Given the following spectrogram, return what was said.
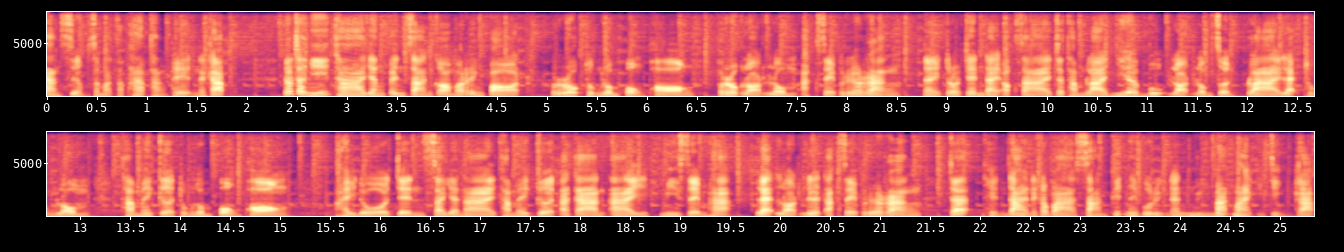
การเสื่อมสมรรถภาพทางเพศนะครับ นอกจากนี้ทายังเป็นสารก่อมะเร็งปอด โรคถุงลมโป่งพอง โรคหลอดลมอักเสบเรื้อรัง ไนโตรเจนไดออกไซด์จะทำลายเยื่อบุหลอดลมส่วนปลายและถุงลมทำให้เกิดถุงลมโป่งพอง ไฮโดรเจนไซยาไนด์ทำให้เกิดอาการไอ มีเสมหะ และหลอดเลือดอักเสบเรื้อรัง จะเห็นได้นะครับว่าสารพิษในบุหรี่นั้นมีมากมายจริง ๆ ครับ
